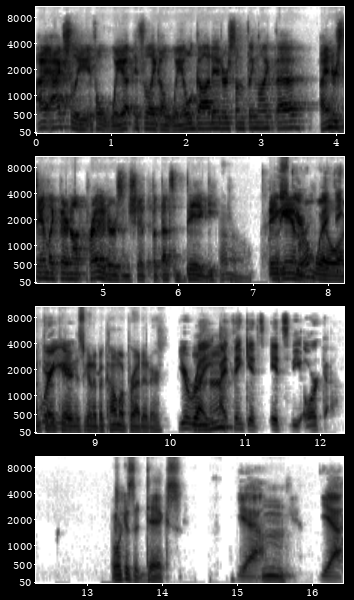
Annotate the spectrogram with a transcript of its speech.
I actually, if a whale, if like a whale got it or something like that, I understand like they're not predators and shit, but that's big, Oh. big think you're- animal. Sperm whale think on cocaine is going to become a predator. You're right. I Mhm. think it's it's the orca. Orcas are dicks. Yeah, Mm. yeah.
